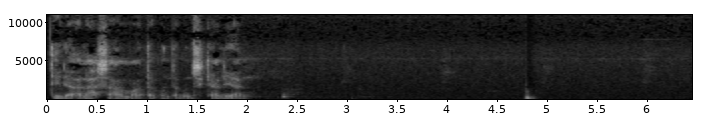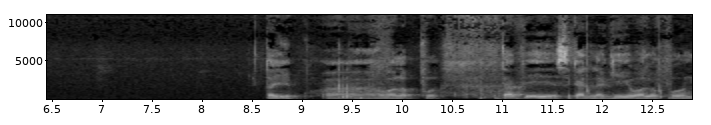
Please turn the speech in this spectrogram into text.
tidaklah sama teman-teman sekalian. Taib, uh, walaupun tetapi sekali lagi walaupun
